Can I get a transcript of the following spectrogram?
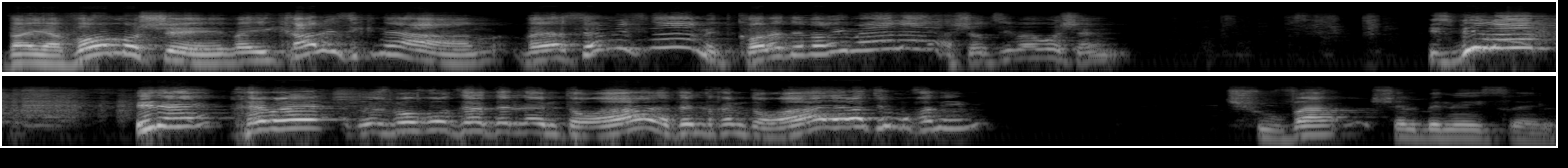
ויבוא משה ויקרא לזקני העם וישם לפניהם את כל הדברים האלה אשר ציווהו השם. הסביר להם, הנה חבר'ה, הקדוש ברוך הוא רוצה לתת להם תורה, לתת לכם תורה, יאללה תהיו מוכנים. תשובה של בני ישראל.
